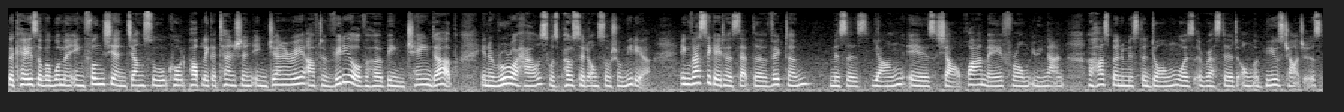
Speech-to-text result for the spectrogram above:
The case of a woman in Fengxian, Jiangsu caught public attention in January after video of her being chained up in a rural house was posted on social media. Investigators said the victim, Mrs. Yang, is Xiao Hua Mei from Yunnan. Her husband, Mr. Dong, was arrested on abuse charges.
